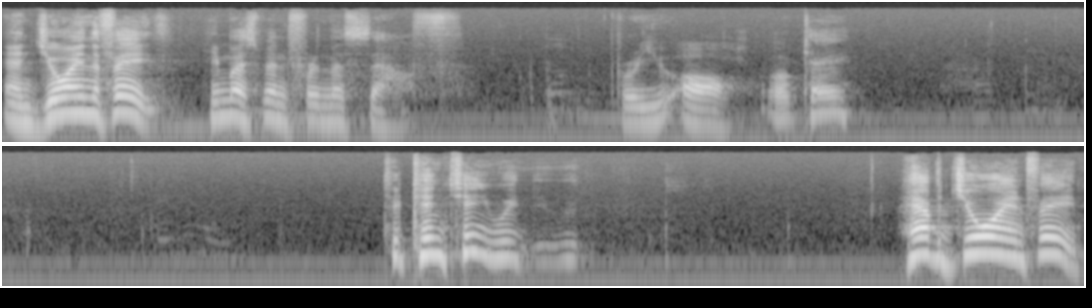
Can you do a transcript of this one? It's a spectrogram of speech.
and join the faith. He must have been from the south. For you all. Okay? to continue. Have joy and faith,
